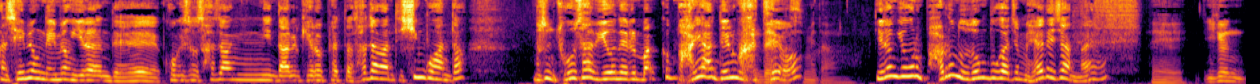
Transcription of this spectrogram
한 3명, 4명 일하는데 거기서 사장이 나를 괴롭혔다. 사장한테 신고한다? 무슨 조사위원회를 말, 그 말이 안 되는 것 네, 같아요. 네, 맞습니다. 이런 경우는 바로 노동부가 좀 해야 되지 않나요? 네, 이건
